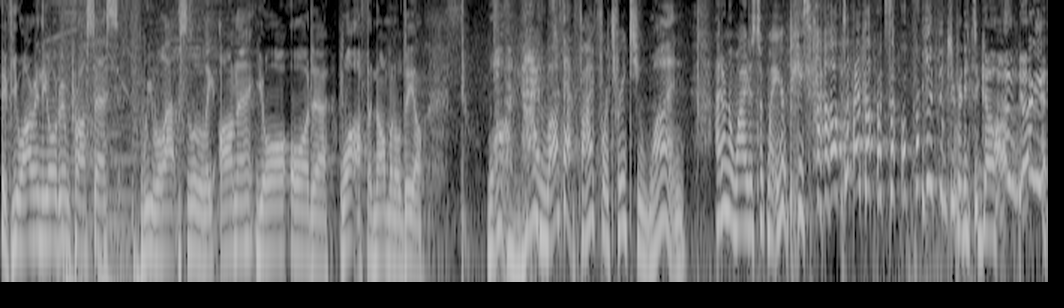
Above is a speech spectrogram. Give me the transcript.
If you are in the ordering process, we will absolutely honor your order. What a phenomenal deal. What a night. I love that 54321. I don't know why I just took my earpiece out. I thought it was over. You think you're ready to go home, don't you?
